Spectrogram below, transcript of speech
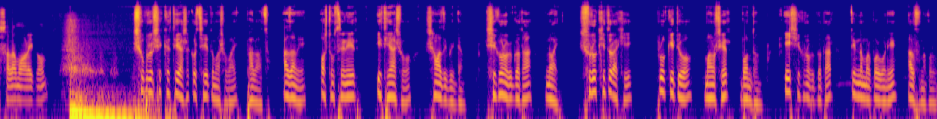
আসসালামু আলাইকুম। সুপ্রিয় শিক্ষার্থী, আশা করছি তোমরা সবাই ভালো আছো। আজ আমি অষ্টম শ্রেণির ইতিহাস ও সামাজিক বিজ্ঞান শিখন অভিজ্ঞতা নয়। সুরক্ষিত রাখি প্রকৃতি ও মানুষের বন্ধন। এই শিখন অভিজ্ঞতার তিন নম্বর পর্ব নিয়ে আলোচনা করব।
